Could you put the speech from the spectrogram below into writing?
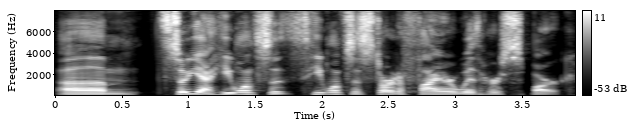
Um. So yeah, he wants to he wants to start a fire with her spark.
